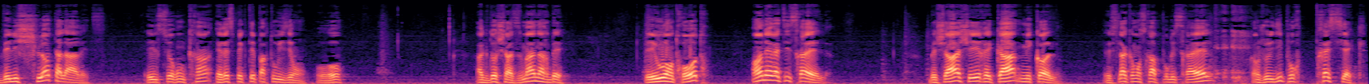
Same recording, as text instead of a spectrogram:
Velishlot à la Et ils seront craints et respectés partout où ils iront. Oh. Agdoshazman Arbe. Et où, entre autres? En Eret Israël. Besha, Reka, Mikol. Et cela commencera pour Israël, comme je vous l'ai dit, pour 13 siècles.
